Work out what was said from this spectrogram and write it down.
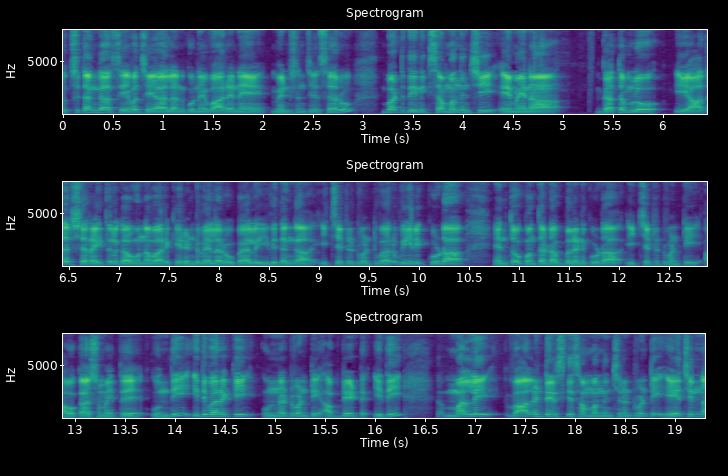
ఉచితంగా సేవ చేయాలనుకునే వారేనే మెన్షన్ చేశారు. బట్ దీనికి సంబంధించి ఏమైనా గతంలో ఈ ఆదర్శ రైతులుగా ఉన్నవారికి రెండు వేల రూపాయలు ఈ విధంగా ఇచ్చేటటువంటి వారు వీరికి కూడా ఎంతో కొంత డబ్బులని కూడా ఇచ్చేటటువంటి అవకాశం అయితే ఉంది. ఇదివరకు ఉన్నటువంటి అప్డేట్ ఇది. మళ్ళీ వాలంటీర్స్కి సంబంధించినటువంటి ఏ చిన్న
